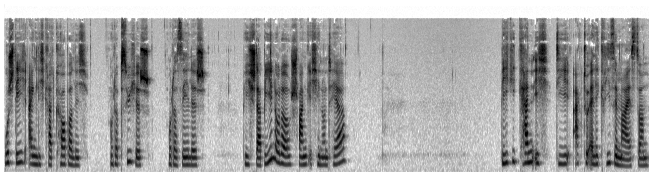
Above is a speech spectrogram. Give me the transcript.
wo stehe ich eigentlich gerade körperlich oder psychisch oder seelisch? Bin ich stabil oder schwank ich hin und her? Wie kann ich die aktuelle Krise meistern?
